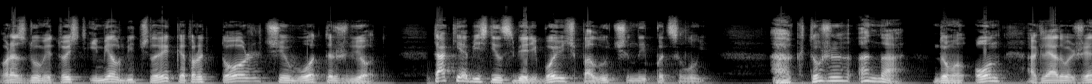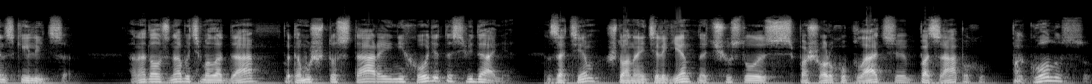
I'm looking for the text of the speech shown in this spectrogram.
в раздумье, то есть имел вид человека, который тоже чего-то ждет. Так и объяснил себе Рябович полученный поцелуй. «А кто же она?» – думал он, оглядывая женские лица. «Она должна быть молода, потому что старые не ходят на свидания. Затем, что она интеллигентно чувствовалась по шороху платья, по запаху, по голосу.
